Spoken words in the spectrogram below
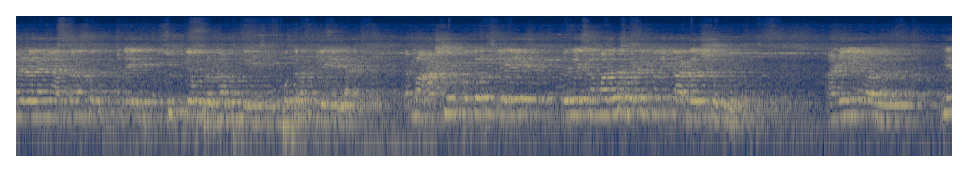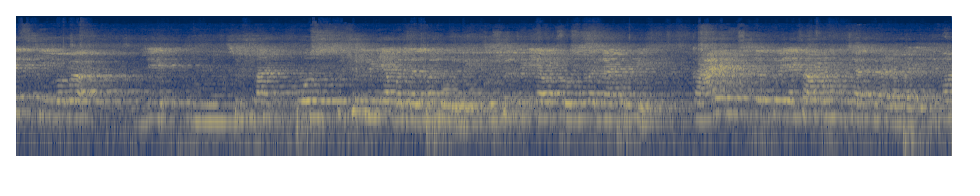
मंडळाने असं असं म्हणजे उपक्रम केले उपक्रम केलेला आहे. त्यामुळे असे उपक्रम केले तर हे समाजासाठी पण एक आदर्श होईल. आणि हेच की बाबा जे सूचना पोस्ट सोशल मीडियाबद्दल पण बोलले. सोशल मीडियावर पोस्ट करण्यापूर्वी काय याचा आपण विचार करायला पाहिजे. किंवा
